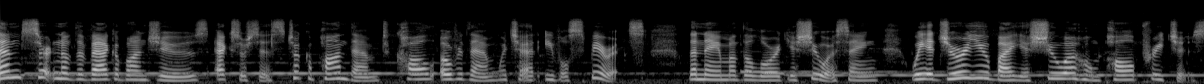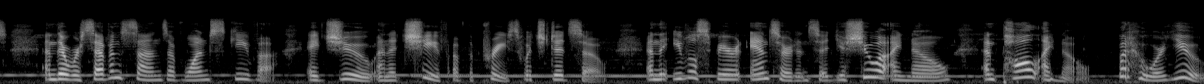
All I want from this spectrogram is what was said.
Then certain of the vagabond Jews, exorcists, took upon them to call over them which had evil spirits the name of the Lord Yeshua, saying, We adjure you by Yeshua whom Paul preaches. And there were seven sons of one Sceva, a Jew, and a chief of the priests, which did so. And the evil spirit answered and said, Yeshua I know, and Paul I know, but who are you?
